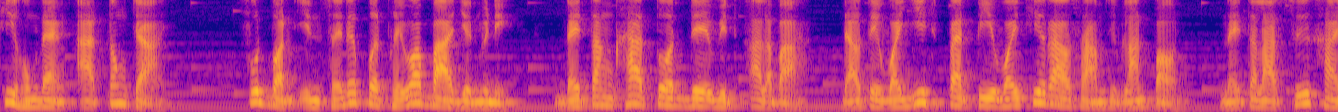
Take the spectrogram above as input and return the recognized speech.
ที่หงแดงอาจต้องจ่าย ฟุตบอลอินไซเดอร์เปิดเผยว่าบาเยิร์นมิวนิกได้ตั้งค่าตัวเดวิดอาลาบา ดาวเตะวัย 28 ปีไว้ที่ราว 30 ล้านปอนด์ในตลาดซื้อขาย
